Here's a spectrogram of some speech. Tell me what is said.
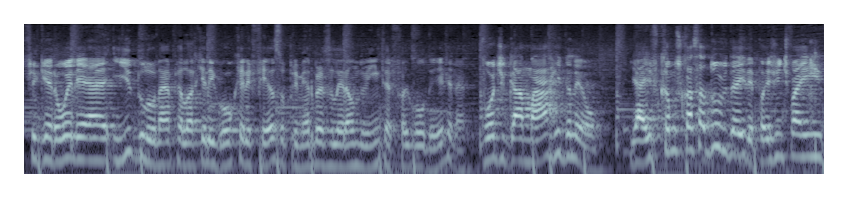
Figueiredo ele é ídolo, né, pelo aquele gol que ele fez, o primeiro brasileirão do Inter, foi gol dele, né? Vou de Gamarra e De Leon. E aí ficamos com essa dúvida aí, depois a gente vai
